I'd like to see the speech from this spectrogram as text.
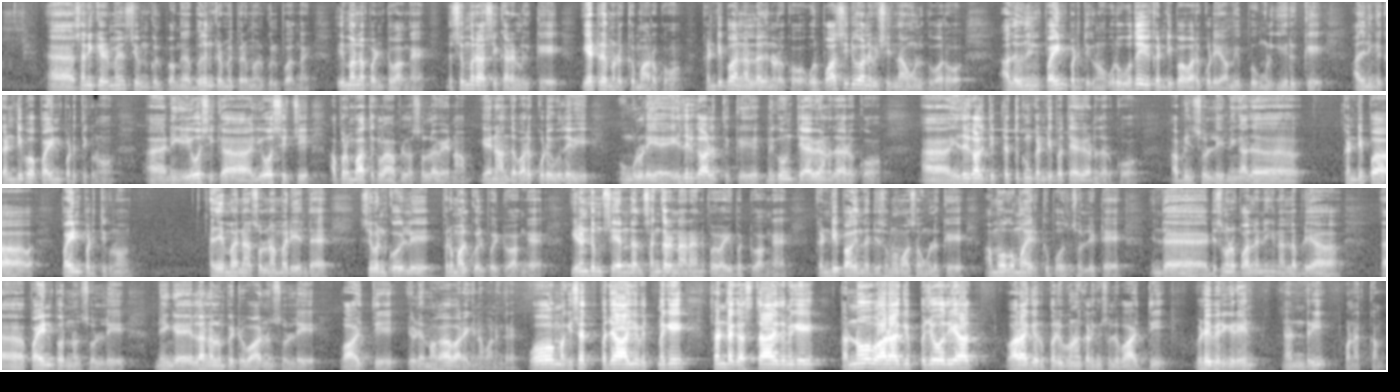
சனிக்கிழமை சிவன் குளிப்பாங்க புதன்கிழமை பெருமாள் குளிப்பாங்க இது மாதிரிலாம் பண்ணிட்டு வாங்க. இந்த சிம்மராசிக்காரங்களுக்கு ஏற்ற மறக்கமாக இருக்கும். கண்டிப்பாக நல்லது நடக்கும். ஒரு பாசிட்டிவான விஷயம் தான் உங்களுக்கு வரும். அதை வந்து நீங்கள் பயன்படுத்திக்கணும். ஒரு உதவி கண்டிப்பாக வரக்கூடிய அமைப்பு உங்களுக்கு இருக்குது அதை நீங்கள் கண்டிப்பாக பயன்படுத்திக்கணும். நீங்கள் யோசிக்க யோசித்து அப்புறம் பார்த்துக்கலாம் அப்படிலாம் சொல்ல வேணாம். ஏன்னா அந்த வரக்கூடிய உதவி உங்களுடைய எதிர்காலத்துக்கு மிகவும் தேவையானதாக இருக்கும். எதிர்கால திட்டத்துக்கும் கண்டிப்பாக தேவையானதாக இருக்கும். அப்படின்னு சொல்லி நீங்கள் அதை கண்டிப்பாக பயன்படுத்திக்கணும். அதே மாதிரி நான் சொன்ன மாதிரி இந்த சிவன் கோயில் பெருமாள் கோயில் போயிட்டு வாங்க. இரண்டும் சேர்ந்த அந்த சங்கர நாராயண போய் வழிபட்டு வாங்க கண்டிப்பாக இந்த டிசம்பர் மாதம் உங்களுக்கு அமோகமாக இருக்க போகுதுன்னு சொல்லிவிட்டு இந்த டிசம்பர் பாலில் நீங்கள் நல்லபடியாக பயன்பெறணும்னு சொல்லி நீங்கள் எல்லா நாளும் பெற்று வாழணும்னு சொல்லி வாழ்த்தி என்னுடைய மகாவாராகி நான் வணங்குறேன். ஓம் மகிஷத் பஜாய வித்மகி சண்டகஸ்தாயுதமிகே தன்னோ வாராகி பஜோதியாத். வாராகி ஒரு பரிபூர்ண கலைஞர் சொல்லி வாழ்த்தி விடைபெறுகிறேன். நன்றி வணக்கம்.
